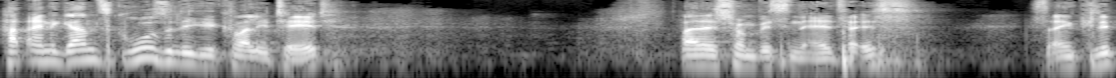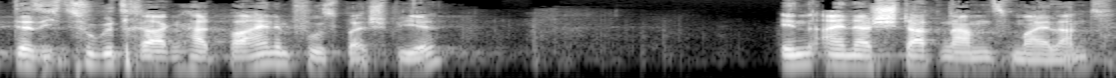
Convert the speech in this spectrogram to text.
hat eine ganz gruselige Qualität, weil er schon ein bisschen älter ist. Es ist ein Clip, der sich zugetragen hat bei einem Fußballspiel in einer Stadt namens Mailand.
